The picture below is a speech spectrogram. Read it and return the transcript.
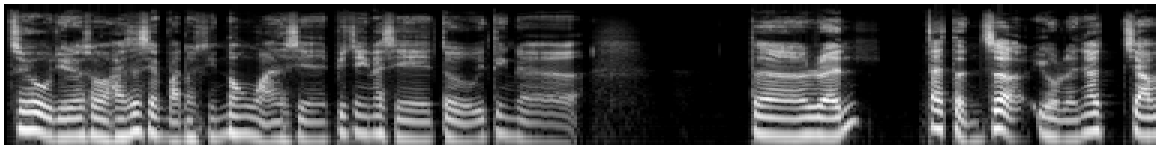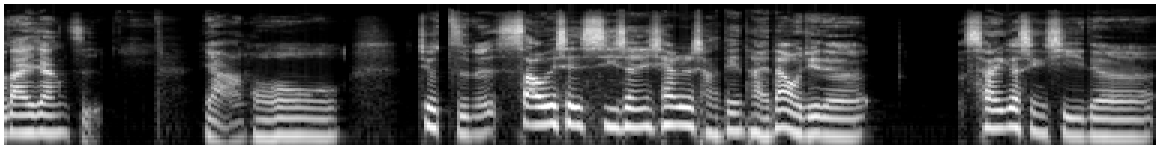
最后我觉得说还是先把东西弄完先，毕竟那些都有一定的。的人在等着，有人要交代这样子，然后就只能稍微先牺牲一下日常电台。但我觉得上一个星期的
